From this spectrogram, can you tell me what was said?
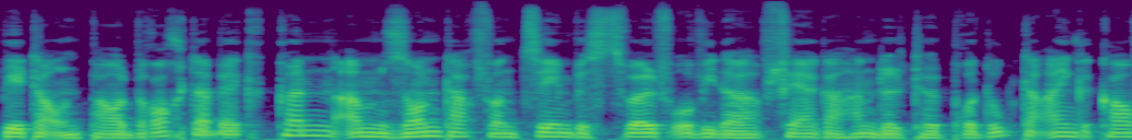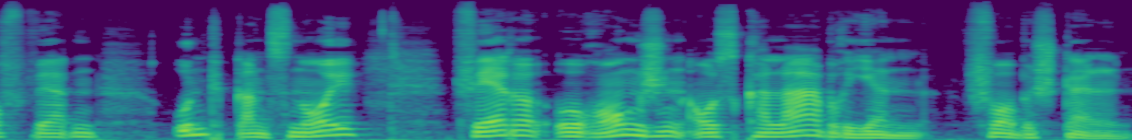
Peter und Paul Brochterbeck können am Sonntag von 10 bis 12 Uhr wieder fair gehandelte Produkte eingekauft werden und ganz neu faire Orangen aus Kalabrien vorbestellen.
